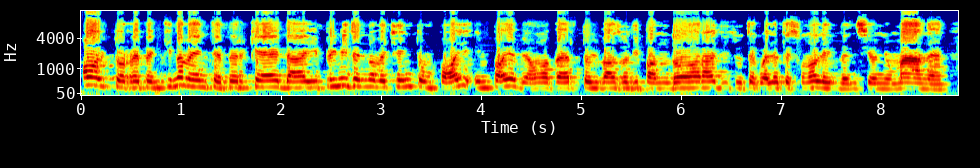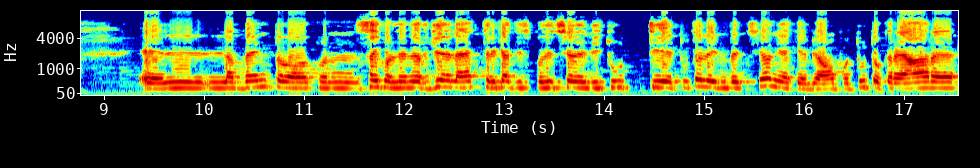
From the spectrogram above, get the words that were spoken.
Molto repentinamente perché dai primi del Novecento in poi abbiamo aperto il vaso di Pandora di tutte quelle che sono le invenzioni umane l'avvento con, sai, con l'energia elettrica a disposizione di tutti e tutte le invenzioni che abbiamo potuto creare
